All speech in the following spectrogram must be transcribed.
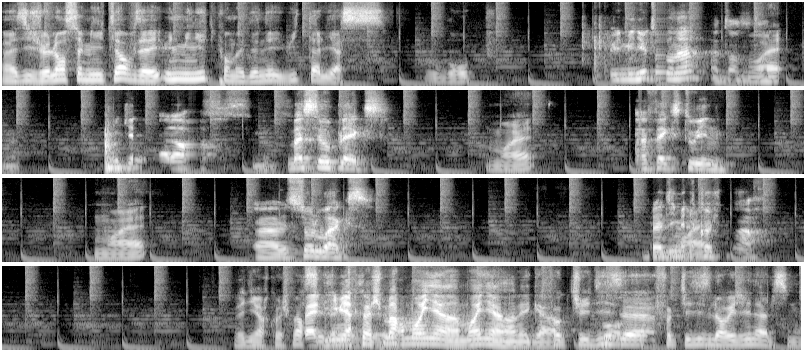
Vas-y, je lance le minuteur. Vous avez une minute pour me donner 8 alias au groupe. Une minute, on a? Attends, attends. Ouais. Ok, alors, Macéoplex. Ouais. Afex Twin. Ouais. Euh, Soulwax. Vladimir Ouais. Cauchemar. Vladimir Cauchemar. Vladimir Cauchemar, moyen, moyen, hein, les gars. Faut que tu dises, Bon. euh, faut que tu dises l'original, sinon.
